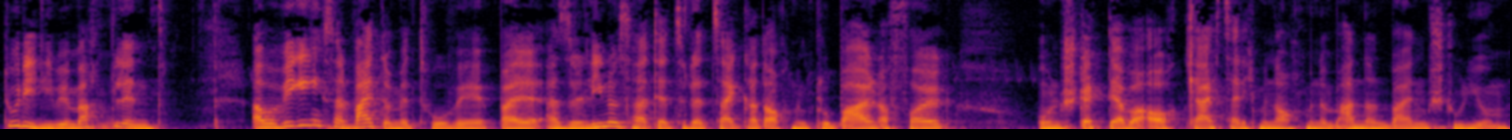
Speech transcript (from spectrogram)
Du, die Liebe macht blind. Aber wie ging es dann weiter mit Tove? Weil, also Linus hat ja zu der Zeit gerade auch einen globalen Erfolg und steckte aber auch gleichzeitig mit noch mit einem anderen bei einem Studium.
